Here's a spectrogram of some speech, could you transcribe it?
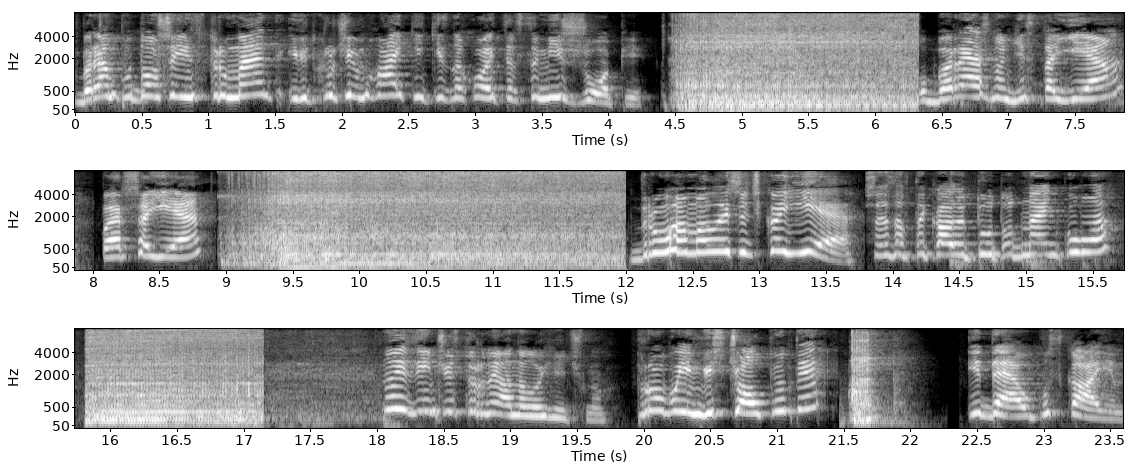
Беремо подовший інструмент і відкручуємо гайки, які знаходяться в самій жопі. Обережно дістаємо. Перша є. Друга малишечка є. Ще завтикали тут одненького. Ну і з іншої сторони аналогічно. Пробуємо відщолкнути. Іде, опускаємо.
